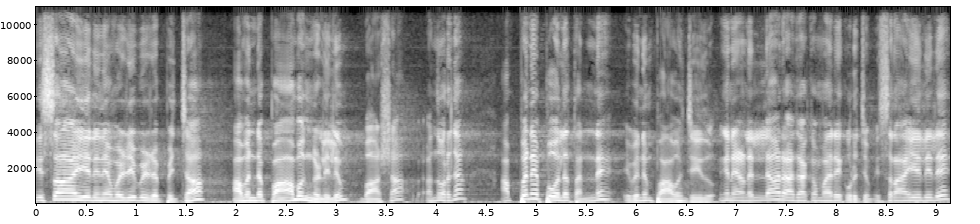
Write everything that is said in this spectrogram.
ഇസ്രായേലിനെ വഴിപിഴപ്പിച്ച അവന്റെ പാപങ്ങളിലും ഭാഷ എന്ന് പറഞ്ഞാൽ അപ്പനെ പോലെ തന്നെ ഇവനും പാപം ചെയ്തു. ഇങ്ങനെയാണ് എല്ലാ രാജാക്കന്മാരെ കുറിച്ചും ഇസ്രായേലിലെ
